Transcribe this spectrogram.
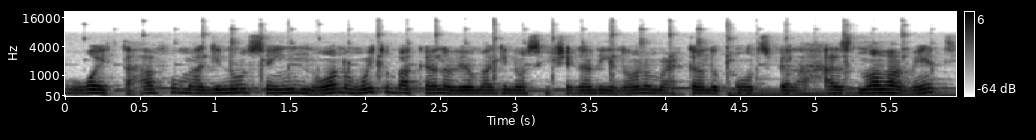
o oitavo, Magnussen em nono, muito bacana ver o Magnussen chegando em nono, marcando pontos pela Haas novamente.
